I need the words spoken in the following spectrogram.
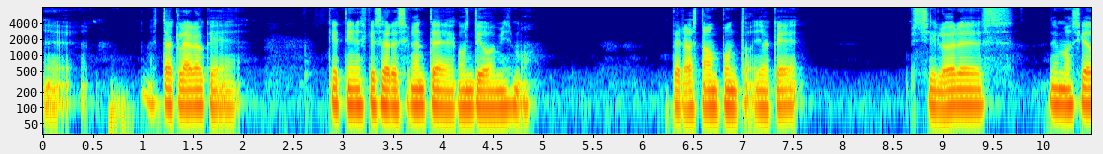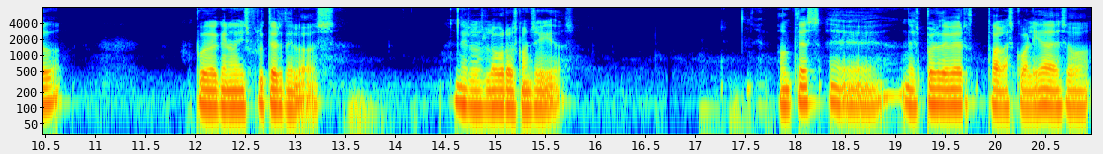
eh, está claro que, que tienes que ser exigente contigo mismo. Pero hasta un punto, ya que si lo eres demasiado, puede que no disfrutes de los de los logros conseguidos. Entonces, eh, después de ver todas las cualidades o,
